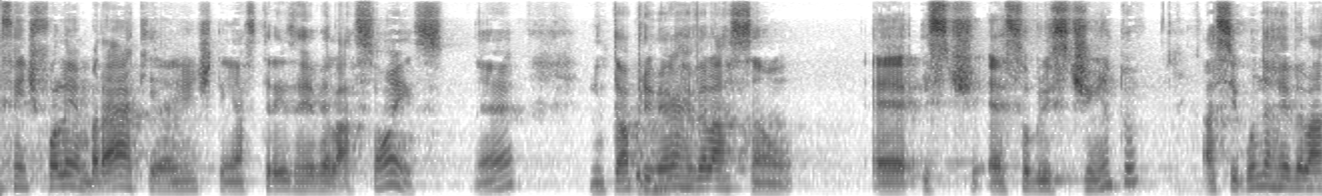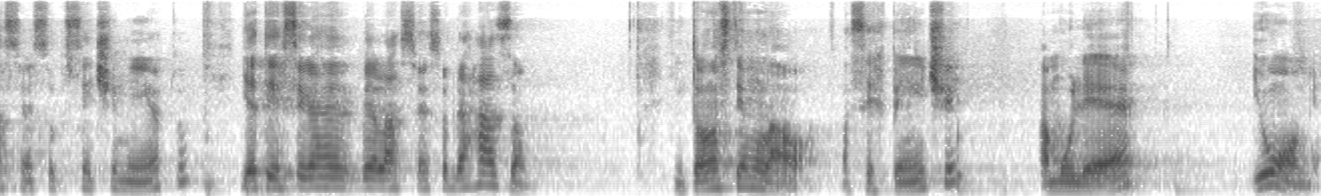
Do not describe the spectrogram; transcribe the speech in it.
Se a gente for lembrar que a gente tem as três revelações, né? então a primeira revelação é, é sobre o instinto, a segunda revelação é sobre o sentimento e a terceira revelação é sobre a razão. Então nós temos lá ó, a serpente, a mulher e o homem,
